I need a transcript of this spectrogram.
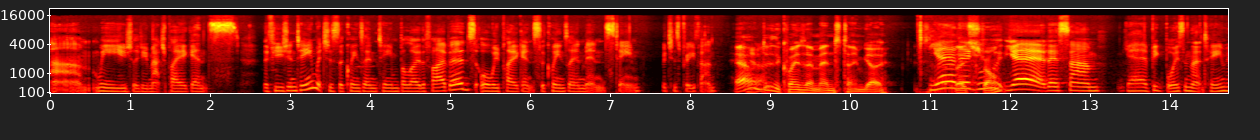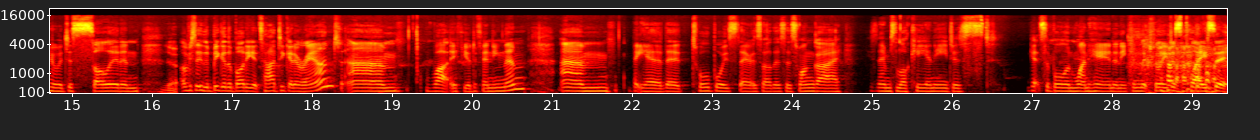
Um, we usually do match play against the fusion team, which is the Queensland team below the Firebirds, or we play against the Queensland men's team, which is pretty fun. How do the Queensland men's team go? Is- Yeah, are they're strong? good. Yeah, there's um yeah, big boys in that team who are just solid and Yeah. obviously the bigger the body it's hard to get around. Um what if you're defending them. Um but yeah, they're tall boys there as well. There's this one guy, his name's Lockie and he just gets the ball in one hand and he can literally just place it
